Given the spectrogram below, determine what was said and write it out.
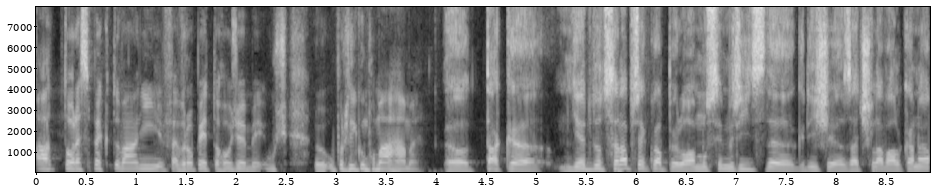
a to respektování v Evropě toho, že my už eh, uprchlíkům pomáháme. Tak eh, mě docela překvapilo a musím říct, když začala válka na,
